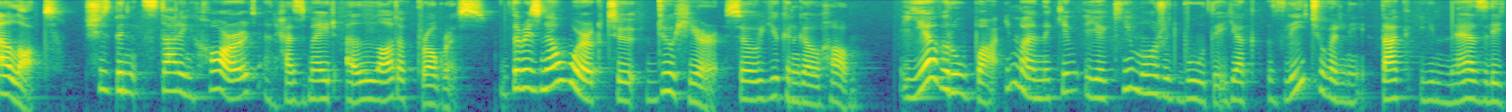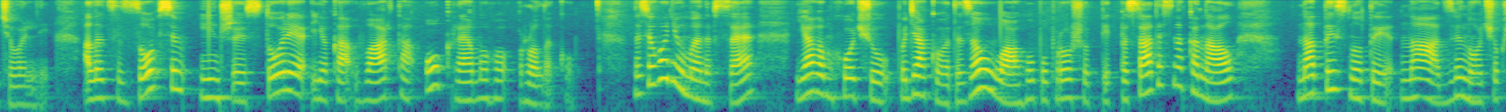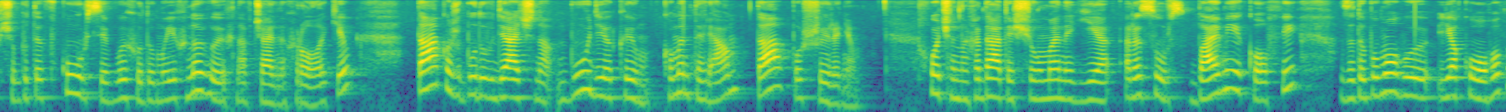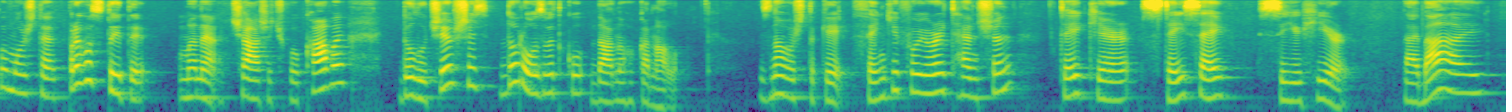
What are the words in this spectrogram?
a lot. She's been studying hard and has made a lot of progress. There is no work to do here, so you can go home. Є група іменників, які можуть бути як злічувальні, так і незлічувальні. Але це зовсім інша історія, яка варта окремого ролику. На сьогодні у мене все. Я вам хочу подякувати за увагу. Попрошу підписатись на канал, натиснути на дзвіночок, щоб бути в курсі виходу моїх нових навчальних роликів. Також буду вдячна будь-яким коментарям та поширенням. Хочу нагадати, що у мене є ресурс Buy Me Coffee, за допомогою якого ви можете пригостити мене чашечкою кави, долучившись до розвитку даного каналу. Знову ж таки, thank you for your attention. Take care, stay safe. See you here. Bye bye!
